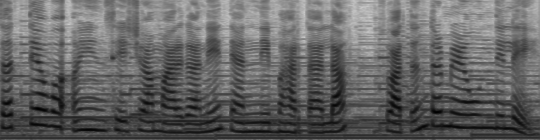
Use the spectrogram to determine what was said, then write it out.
सत्य व अहिंसेच्या मार्गाने त्यांनी भारताला स्वातंत्र्य मिळवून दिले.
